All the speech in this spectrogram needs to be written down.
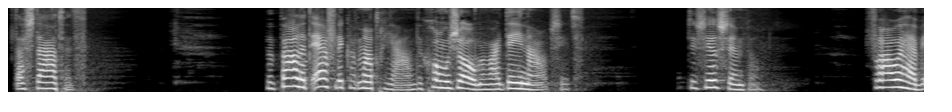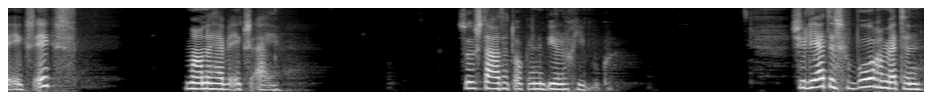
Daar staat het. Bepaal het erfelijke materiaal, de chromosomen waar DNA op zit. Het is heel simpel. Vrouwen hebben XX, mannen hebben XY. Zo staat het ook in de biologieboeken. Juliette is geboren met een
